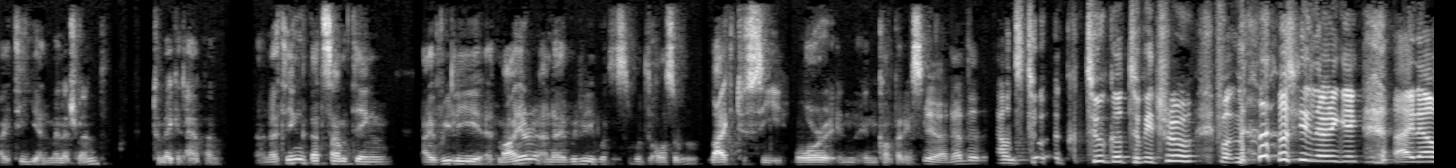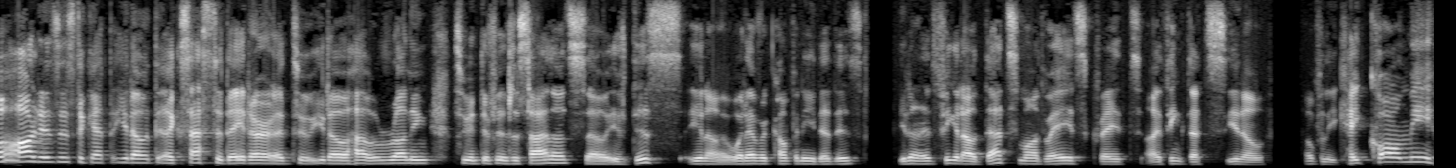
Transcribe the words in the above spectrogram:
and management to make it happen. And I think that's something I really admire and I really would would also like to see more in, in companies. Yeah, that, that sounds too too good to be true for machine learning. I know how hard it is to get you know the access to data and to you know how running through individual silos. So if this you know whatever company that is you know it figured out that smart way, it's great. I think that's you know hopefully, hey, call me.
